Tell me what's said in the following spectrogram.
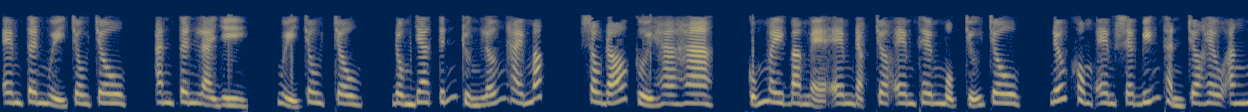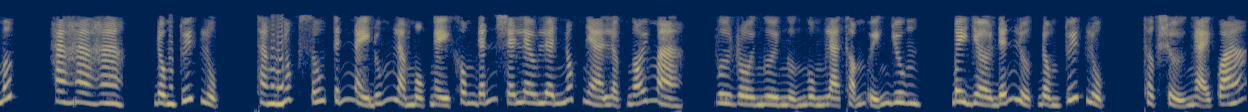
em tên ngụy Châu Châu, anh tên là gì, ngụy Châu Châu, đồng gia tính trừng lớn hai mắt, sau đó cười ha ha, cũng may ba mẹ em đặt cho em thêm một chữ Châu, nếu không em sẽ biến thành cho heo ăn mất, ha ha ha, đồng tuyết lục, thằng nhóc xấu tính này đúng là một ngày không đánh sẽ leo lên nóc nhà lật ngói mà, vừa rồi người ngượng ngùng là Thẩm Uyển Dung, bây giờ đến lượt đồng tuyết lục, thật sự ngại quá,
